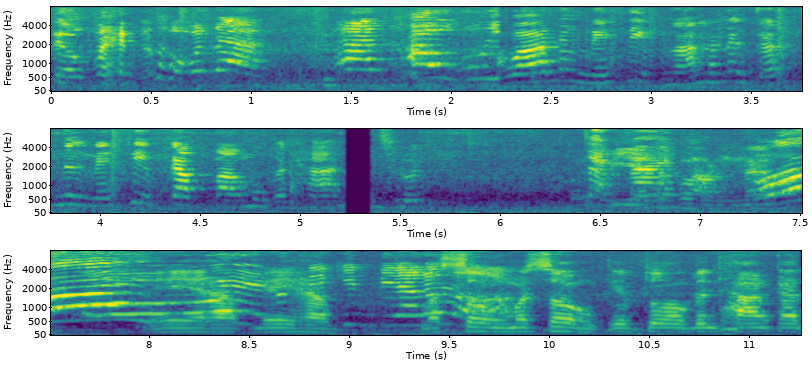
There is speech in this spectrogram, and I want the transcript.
เดี๋ยวแฟนก็โทรมาด่าอ่านเข้ากูอีกว่าหนึ่งในสิบนะถ้าหนึ่งกับหนึ่งในสิบกลับมาหมูกระทะชุดจัดไปโอ้ยนี่ครับนี่ครับ มาส่งมาส่งเตรียมตัวออกเดินทางกัน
